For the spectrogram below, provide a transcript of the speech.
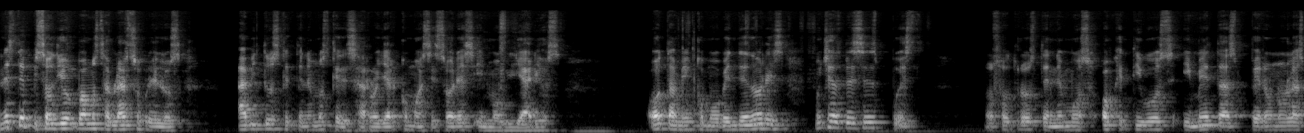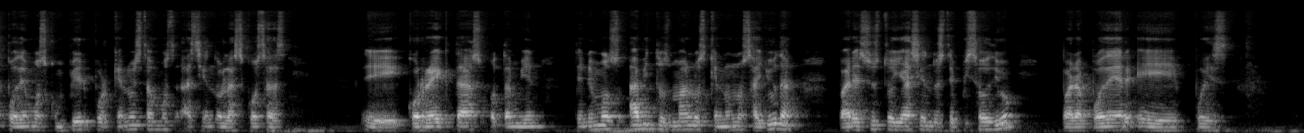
En este episodio vamos a hablar sobre los hábitos que tenemos que desarrollar como asesores inmobiliarios o también como vendedores. Muchas veces pues nosotros tenemos objetivos y metas, pero no las podemos cumplir porque no estamos haciendo las cosas eh, correctas o también tenemos hábitos malos que no nos ayudan. Para eso estoy haciendo este episodio, para poder eh, pues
